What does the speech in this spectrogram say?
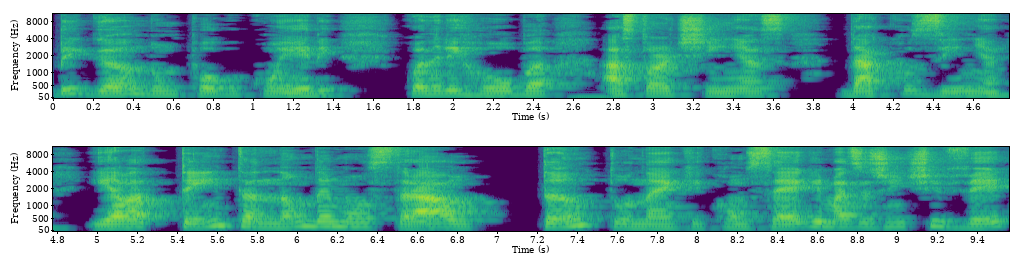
brigando um pouco com ele quando ele rouba as tortinhas da cozinha. E ela tenta não demonstrar o tanto, né, que consegue, mas a gente vê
